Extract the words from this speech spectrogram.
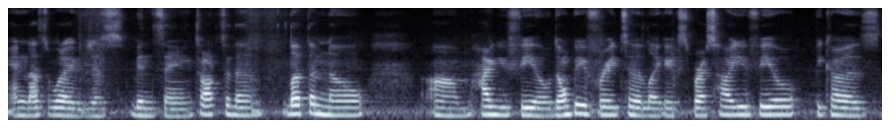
And that's what I've just been saying. Talk to them. Let them know um, how you feel. Don't be afraid to like express how you feel because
